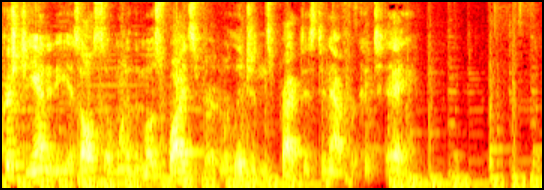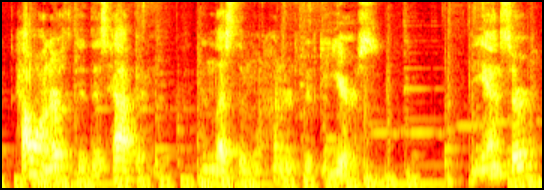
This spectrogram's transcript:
Christianity is also one of the most widespread religions practiced in Africa today. How on earth did this happen in less than 150 years? The answer?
